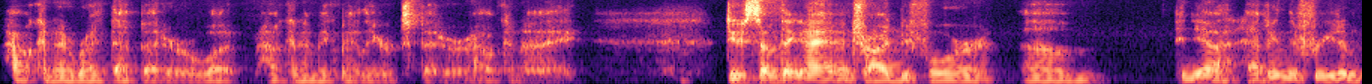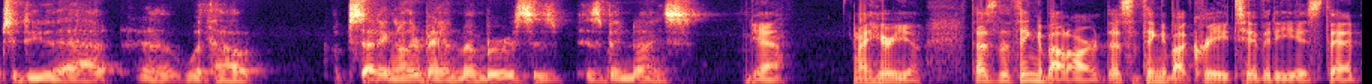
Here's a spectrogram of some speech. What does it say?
how can I write that better? Or what how can I make my lyrics better? Or how can I do something I haven't tried before? Um, and yeah, having the freedom to do that uh, without upsetting other band members has has been nice. Yeah, I hear you. That's the thing about art. That's the thing about creativity is that,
